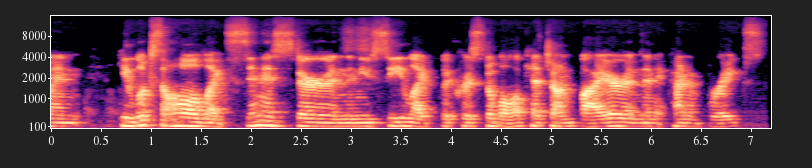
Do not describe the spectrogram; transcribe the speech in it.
when he looks all like sinister, and then you see like the crystal ball catch on fire, and then it kind of breaks.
